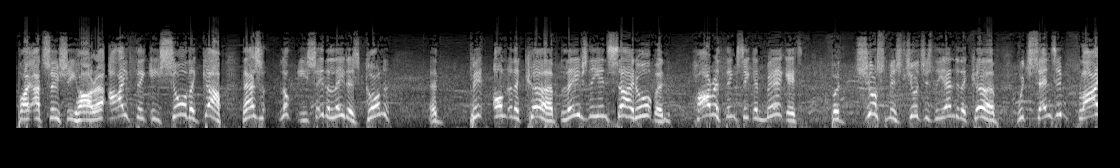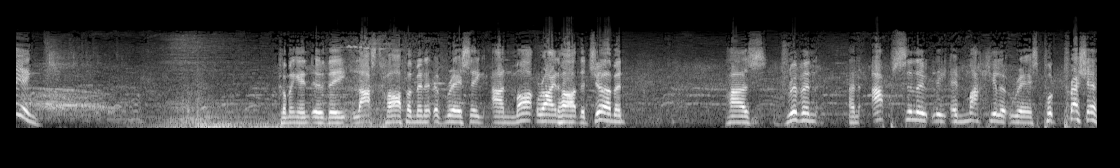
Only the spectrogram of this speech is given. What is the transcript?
by Atsushi Hara. I think he saw the gap. There's, look, you see the leader's gone a bit onto the curb, leaves the inside open. Hara thinks he can make it, but just misjudges the end of the curb, which sends him flying. Coming into the last half a minute of racing, and Marc Rheinard, the German, has driven an absolutely immaculate race, put pressure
